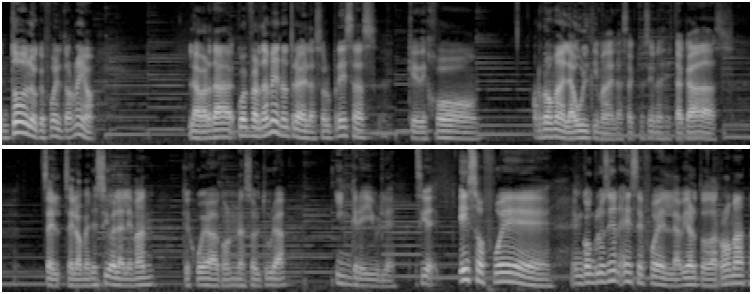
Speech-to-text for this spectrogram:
en todo lo que fue el torneo. La verdad, Kepfer también, otra de las sorpresas que dejó Roma, la última de las actuaciones destacadas, se, lo mereció el alemán que juega con una soltura increíble. Así que eso fue, en conclusión, ese fue el abierto de Roma.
